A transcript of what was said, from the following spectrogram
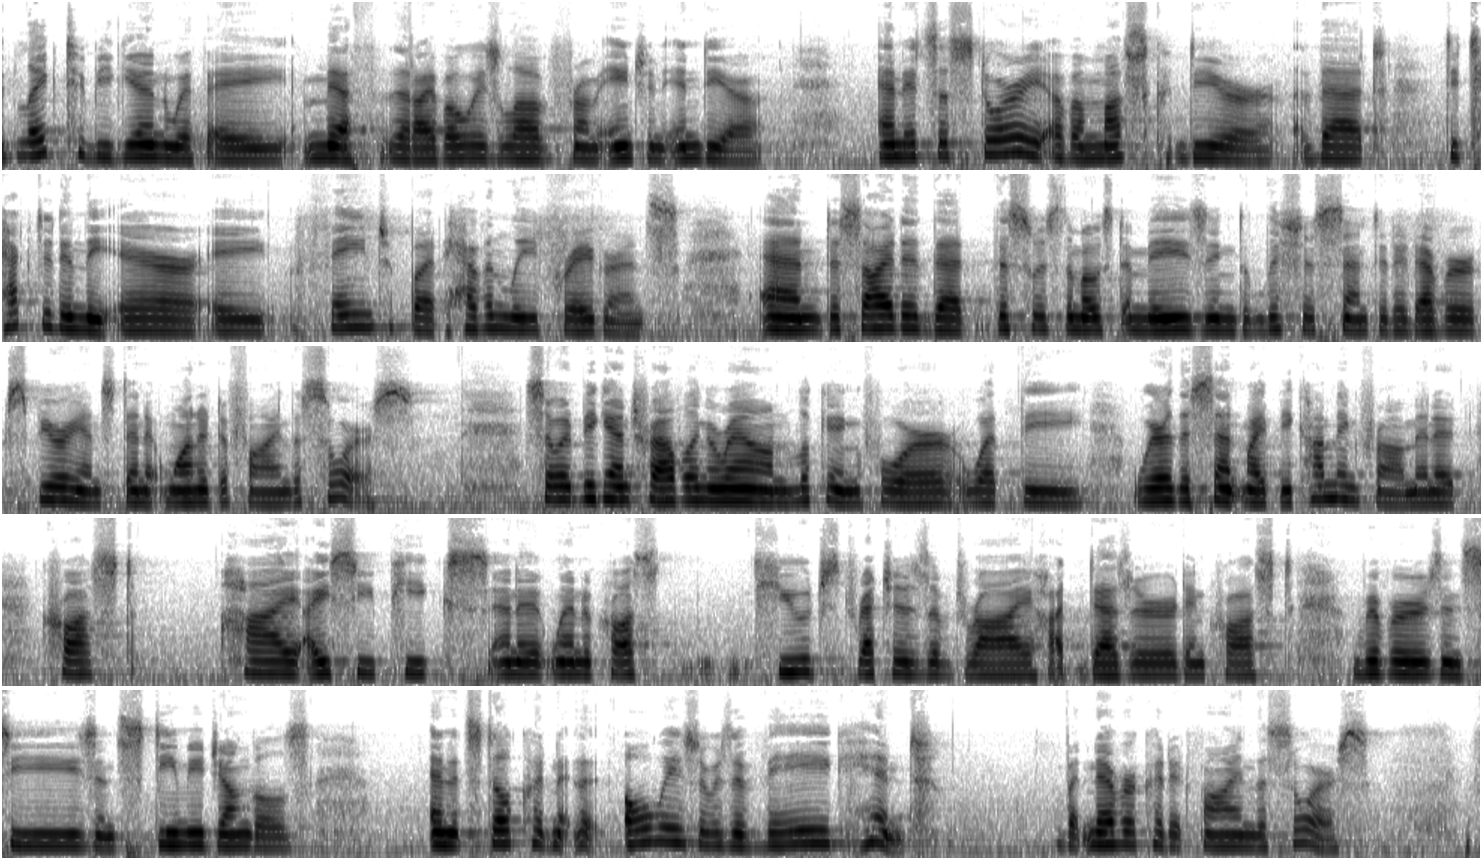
I'd like to begin with a myth that I've always loved from ancient India. And it's a story of a musk deer that detected in the air a faint but heavenly fragrance and decided that this was the most amazing, delicious scent it had ever experienced, and it wanted to find the source. So it began traveling around looking for what the where the scent might be coming from, and it crossed high icy peaks, and it went across huge stretches of dry, hot desert, and crossed rivers and seas and steamy jungles, and it still couldn't. Always there was a vague hint, but never could it find the source.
